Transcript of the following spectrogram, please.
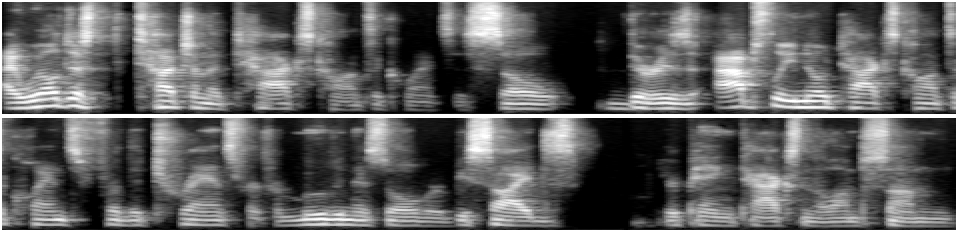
I will just touch on the tax consequences. So there is absolutely no tax consequence for the transfer for moving this over, besides you're paying tax in the lump sum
